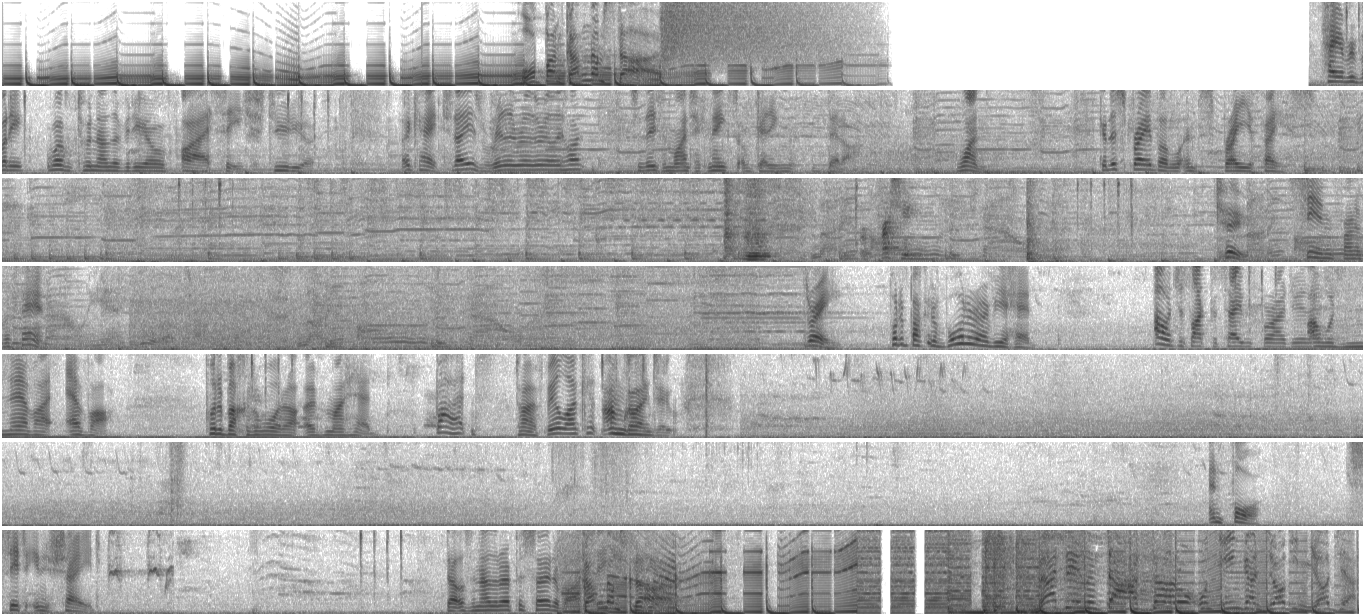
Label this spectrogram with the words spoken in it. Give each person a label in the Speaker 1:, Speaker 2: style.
Speaker 1: Open Gangnam Style.
Speaker 2: Hey everybody, welcome to another video of IC Studio. Okay, today is really, really, really hot, so these are my techniques of getting better. One, get a spray bottle and spray your face. Refreshing. Two, sit in front of a fan. Three, put a bucket of water over your head. I would just like to say before I do this. I would never ever put a bucket of water over my head. But, if I feel like it, I'm going to. And four, sit in shade. That was another episode of IC
Speaker 1: 강남스타일 낮에는 따사로운 인간적인 여자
